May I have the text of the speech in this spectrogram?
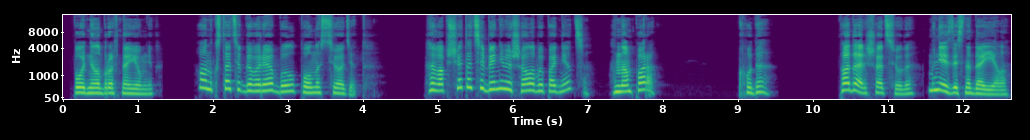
— поднял бровь наемник. Он, кстати говоря, был полностью одет. Вообще-то тебе не мешало бы подняться. Нам пора. Куда? Подальше отсюда. Мне здесь надоело.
